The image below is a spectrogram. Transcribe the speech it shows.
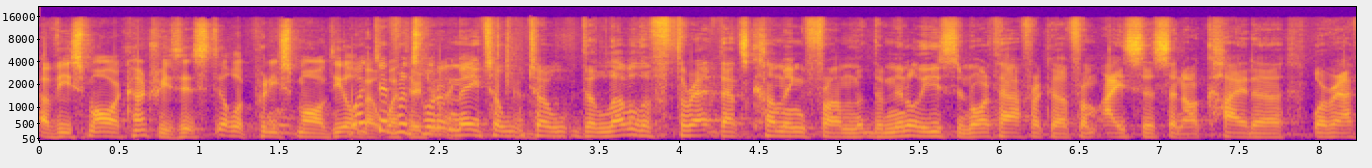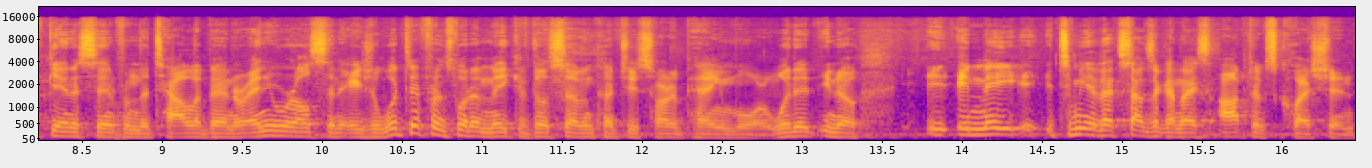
of these smaller countries, it's still a pretty small deal what about what they're doing. Difference would it make to, to, the level of threat that's coming from the Middle East and North Africa, from ISIS and Al Qaeda, or from Afghanistan from the Taliban, or anywhere else in Asia? What difference would it make if those seven countries started paying more? Would it, you know, it, it may, to me, that sounds like a nice optics question,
